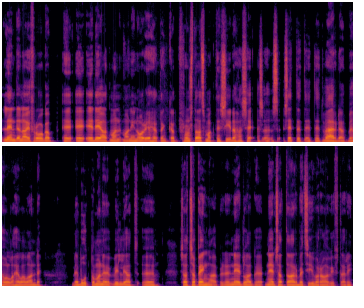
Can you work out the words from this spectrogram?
länderna i fråga är, är det att man, man i Norge helt enkelt från statsmaktens sida har sett ett, ett, ett värde att behålla hela landet bebott och man är villig att eh, satsa pengar på det. Nedlag, nedsatta arbetsgivaravgifter i,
